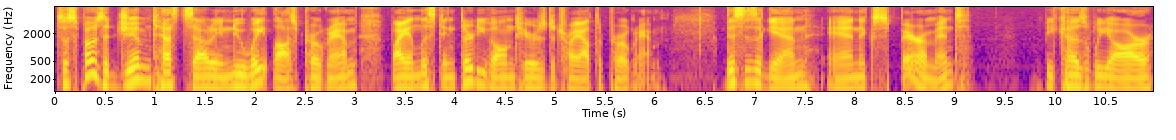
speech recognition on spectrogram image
So suppose a gym tests out a new weight loss program by enlisting 30 volunteers to try out the program. This is, again, an experiment because we are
